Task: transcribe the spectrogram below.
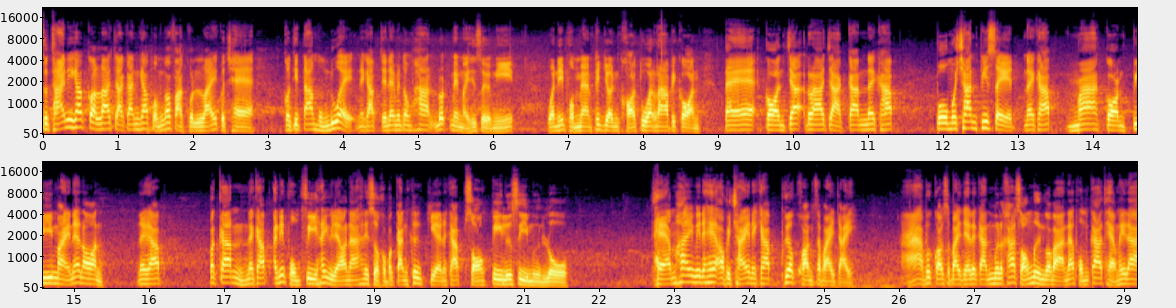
สุดท้ายนี้ครับก่อนลาจากกันครับ ผมก็ฝากกดไลค์กดแชร์กดติดตามผมด้วยนะครับจะได้ไม่ต้องพลาดรถใหม่ๆที่เสริมนี้ วันนี้ผมแมนเพชรยนต์ขอตัวลาไปก่อน แต่ก่อนจะลาจากกันนะครับ โปรโมชั่นพิเศษนะครับ มาก่อนปีใหม่แน่นอนนะครับ ประกันนะครับ อันนี้ผมฟรีให้อยู่แล้วนะ ในส่วนของประกันเครื่องเกียร์นะครับ2ปีหรือ 40,000 โล แถมให้ไม่ได้ให้เอาไปใช้นะครับ เพื่อความสบายใจอ่าเพื่อความสบายใจแล้วกันมูลค่า 20,000 กว่าบาทนะ ผมกล้าแถมให้ได้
